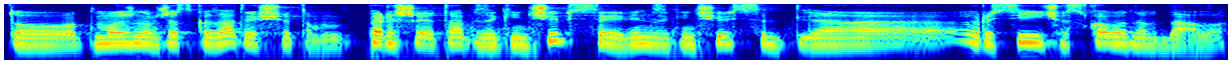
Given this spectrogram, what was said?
то от можна вже сказати, що там перший етап закінчився, і він закінчився для Росії частково невдало.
